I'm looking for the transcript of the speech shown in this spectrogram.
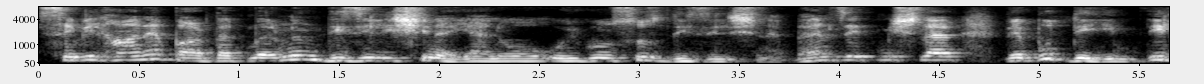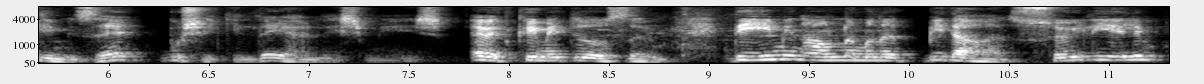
sebilhane bardaklarının dizilişine yani o uygunsuz dizilişine benzetmişler ve bu deyim dilimize bu şekilde yerleşmiş. Evet kıymetli dostlarım deyimin anlamını bir daha söyleyelim.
